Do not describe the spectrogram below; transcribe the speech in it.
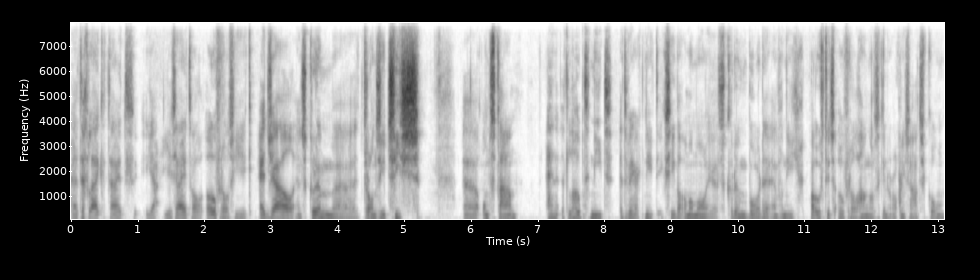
Uh, tegelijkertijd, ja, je zei het al, overal zie ik agile en scrum uh, transities ontstaan. En het loopt niet, het werkt niet. Ik zie wel allemaal mooie scrumborden en van die post-its overal hangen als ik in een organisatie kom.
